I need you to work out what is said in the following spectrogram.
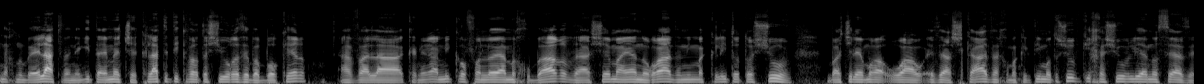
אנחנו באילת, ואני אגיד את האמת שהקלטתי כבר את השיעור הזה בבוקר, אבל כנראה המיקרופון לא היה מחובר, והשם היה נורא, אז אני מקליט אותו שוב. הבת שלי אמרה, וואו, איזה השקעה, אז אנחנו מקליטים אותו שוב, כי חשוב לי הנושא הזה.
